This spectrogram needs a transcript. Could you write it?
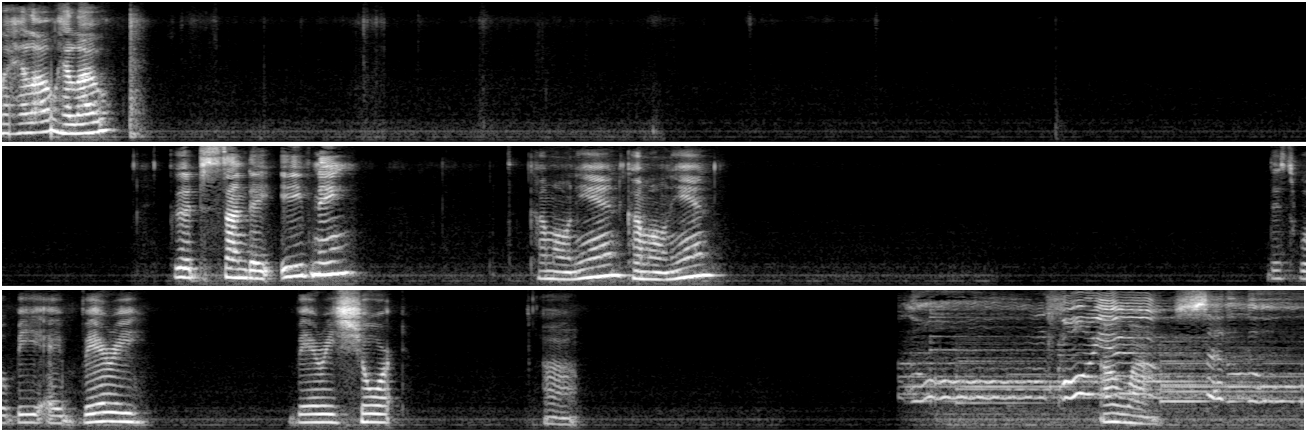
Well, hello, hello. Good Sunday evening. Come on in, come on in. This will be a very, very short uh, Oh wow.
